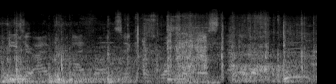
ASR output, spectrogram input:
Might use your iPhone so you can just walk over and stand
